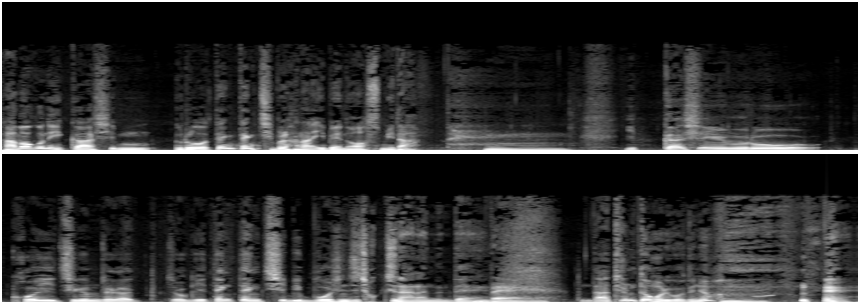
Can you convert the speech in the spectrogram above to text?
다 먹은 입가심으로 땡땡칩을 하나 입에 넣었습니다. 음, 입가심으로 거의 지금 제가 여기 땡땡칩이 무엇인지 적진 않았는데 네. 나트륨 덩어리거든요. 네.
